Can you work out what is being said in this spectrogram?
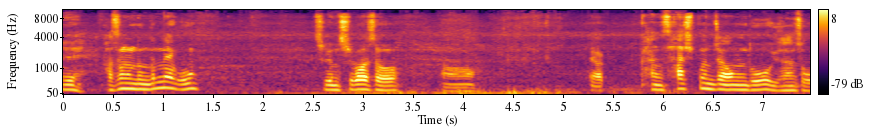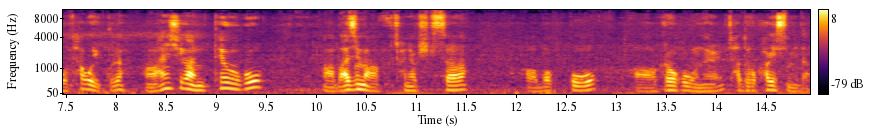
예, 가슴 운동 끝내고 지금 집 와서 어, 약 한 40분 정도 유산소 타고 있고요. 어, 1시간 태우고 어, 마지막 저녁 식사 어, 먹고 어, 그러고 오늘 자도록 하겠습니다.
